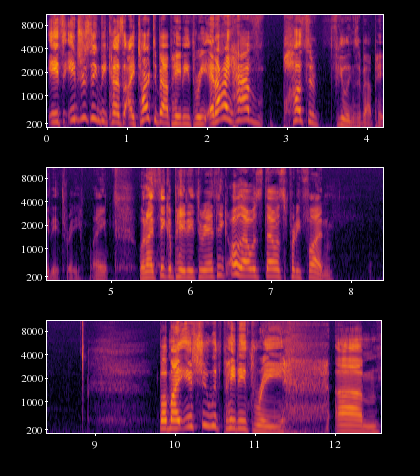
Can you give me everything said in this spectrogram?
it's interesting because I talked about Payday 3 and I have positive feelings about Payday 3, right? When I think of Payday 3, I think, "Oh, that was that was pretty fun." But my issue with Payday 3 um,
